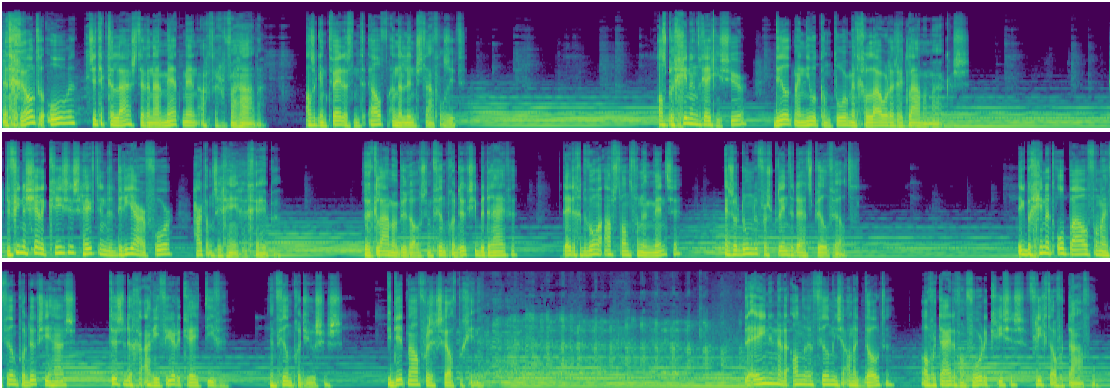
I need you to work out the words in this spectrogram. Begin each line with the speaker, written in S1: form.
S1: Met grote oren zit ik te luisteren naar Madman-achtige verhalen. Als ik in 2011 aan de lunchtafel zit. Als beginnend regisseur deel ik mijn nieuwe kantoor met gelauwerde reclamemakers. De financiële crisis heeft in de drie jaar ervoor hard om zich heen gegrepen. Reclamebureaus en filmproductiebedrijven deden gedwongen afstand van hun mensen en zodoende versplinterde het speelveld. Ik begin het opbouwen van mijn filmproductiehuis tussen de gearriveerde creatieven en filmproducers, die ditmaal voor zichzelf beginnen. De ene naar de andere filmische anekdote over tijden van voor de crisis vliegt over tafel.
